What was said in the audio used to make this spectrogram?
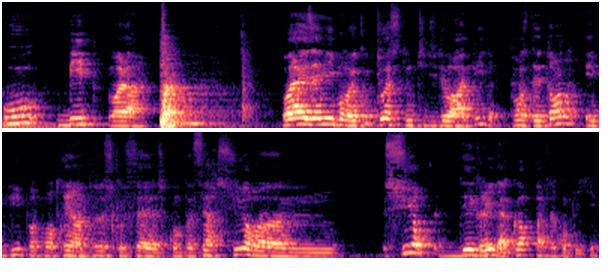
ou bip. Voilà. Voilà les amis, bon écoute, toi c'est une petite vidéo rapide pour se détendre et puis pour te montrer un peu ce que fait, ce qu'on peut faire sur, euh, des grilles d'accords pas très compliquées.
